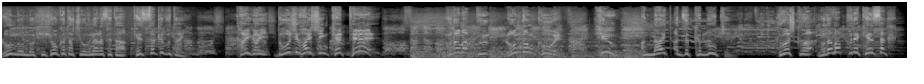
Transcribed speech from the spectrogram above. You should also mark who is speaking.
Speaker 1: ロンドンの批評家たちをうならせた傑作舞台海外同時配信決定。野田マップロンドン公演。Q A Night at the Kabuki 詳しくは野田マップで検索。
